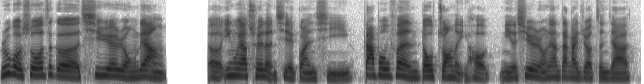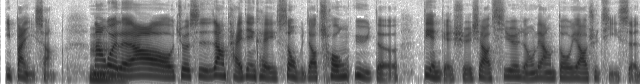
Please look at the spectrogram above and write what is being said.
如果说这个契约容量，呃，因为要吹冷气的关系，大部分都装了以后，你的契约容量大概就要增加一半以上。嗯、那为了要就是让台电可以送比较充裕的电给学校，契约容量都要去提升。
